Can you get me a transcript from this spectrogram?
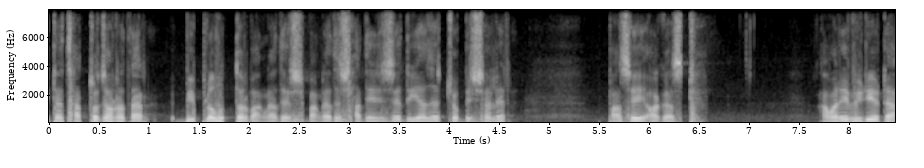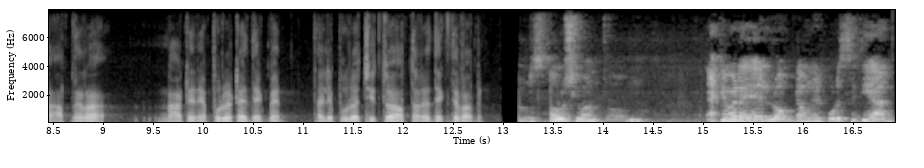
এটা ছাত্র জনতার বিপ্লবোত্তর বাংলাদেশ। বাংলাদেশ স্বাধীন হয়েছে দুই হাজার চব্বিশ সালের পাঁচই আগস্ট। আমার এই ভিডিওটা আপনারা না টেনে পুরোটাই দেখবেন, তাহলে পুরো চিত্র আপনারা দেখতে পাবেন। একেবারে লকডাউনের পরিস্থিতি আজ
